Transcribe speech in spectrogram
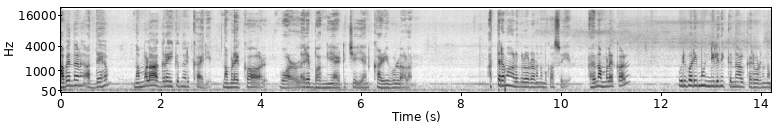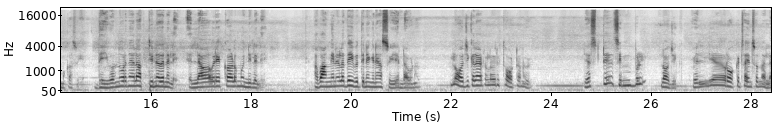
അപ്പോൾ എന്താണ് അദ്ദേഹം നമ്മൾ ആഗ്രഹിക്കുന്ന ഒരു കാര്യം നമ്മളെക്കാൾ വളരെ ഭംഗിയായിട്ട് ചെയ്യാൻ കഴിവുള്ള ആളാണ്. അത്തരം ആളുകളോടാണ് നമുക്ക് അസൂയ. അത് നമ്മളെക്കാൾ ഒരുപടി മുന്നിൽ നിൽക്കുന്ന ആൾക്കാരോടാണ് നമുക്ക് അസൂയ. ദൈവം എന്ന് പറഞ്ഞാൽ അത്യുന്നതനല്ലേ എല്ലാവരെക്കാളും മുന്നിലല്ലേ? അപ്പോൾ അങ്ങനെയുള്ള ദൈവത്തിന് എങ്ങനെ അസൂയ ഉണ്ടാവണത് ലോജിക്കലായിട്ടുള്ള ഒരു തോട്ടാണത്. Just simple logic. വലിയ റോക്കറ്റ് സയൻസ് ഒന്നുമല്ല.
